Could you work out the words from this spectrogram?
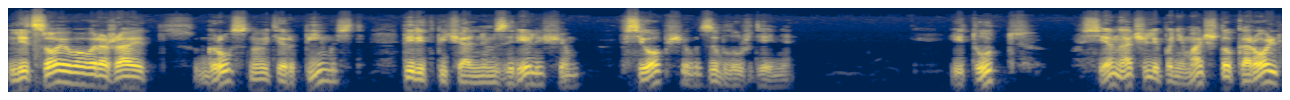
Лицо его выражает грустную терпимость перед печальным зрелищем всеобщего заблуждения. И тут все начали понимать, что король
